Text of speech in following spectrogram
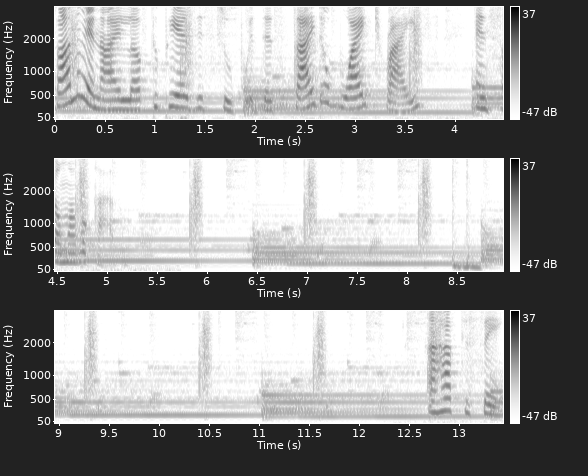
Family and I love to pair this soup with the side of white rice and some avocado. I have to say,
